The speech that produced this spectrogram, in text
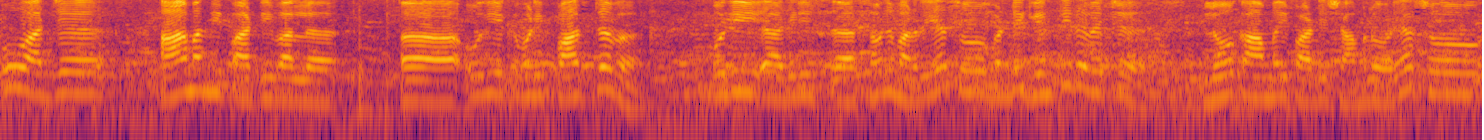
ਉਹ ਅੱਜ ਆਮ ਆਦਮੀ ਪਾਰਟੀ ਵੱਲ ਉਹਦੀ ਇੱਕ ਬੜੀ ਪੋਜ਼ਿਟਿਵ ਉਹਦੀ ਜਿਹੜੀ ਸਮਝ ਬਣ ਰਹੀ ਹੈ। ਸੋ ਵੱਡੀ ਗਿਣਤੀ ਦੇ ਵਿੱਚ ਲੋਕ ਆਮ ਆਦਮੀ ਪਾਰਟੀ ਸ਼ਾਮਲ ਹੋ ਰਿਹਾ, ਸੋ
